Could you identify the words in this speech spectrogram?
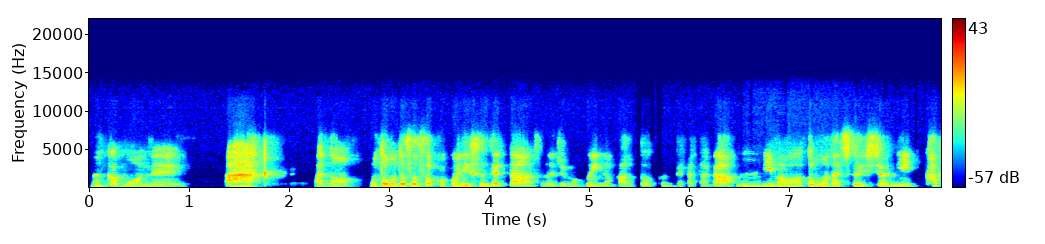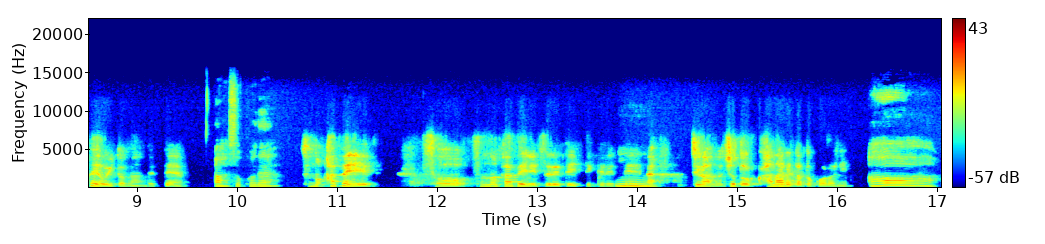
なんかもうねああのもともとそうそうここに住んでたその樹木院の関東君って方が、うんうん今はお友達と一緒にカフェを営んでてあそこで？そのカフェにそうそのカフェに連れて行ってくれて、うん。あ違うのちょっと離れたところに。あ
